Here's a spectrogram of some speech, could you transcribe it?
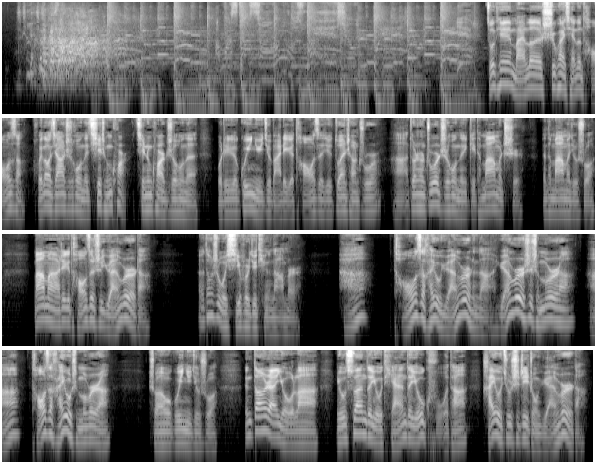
昨天买了十块钱的桃子，回到家之后呢，切成块切成块之后呢，我这个闺女就把这个桃子就端上桌啊，端上桌之后呢，给她妈妈吃，跟他妈妈就说：“妈妈，这个桃子是原味的。”呃，当时我媳妇就挺纳闷啊，桃子还有原味的呢？原味是什么味啊？啊，桃子还有什么味啊？说完，我闺女就说：“嗯，当然有啦，有酸的，有甜的，有苦的，还有就是这种原味的。”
